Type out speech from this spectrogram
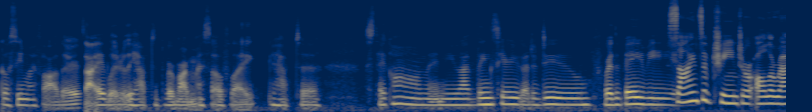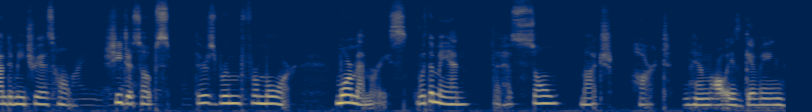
go see my father. I literally have to remind myself, like, you have to stay calm and you have things here you got to do for the baby. Signs of change are all around Demetria's home. She just hopes there's room for more, more memories with a man that has so much heart. Him always giving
